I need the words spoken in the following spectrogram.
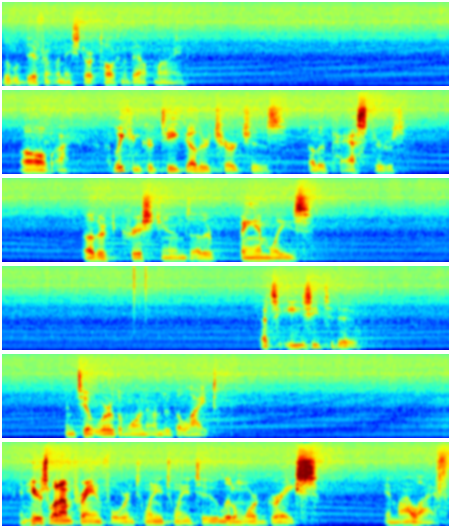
A little different when they start talking about mine. Oh, I, we can critique other churches, other pastors, other Christians, other families. That's easy to do until we're the one under the light. And here's what I'm praying for in 2022 a little more grace in my life.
